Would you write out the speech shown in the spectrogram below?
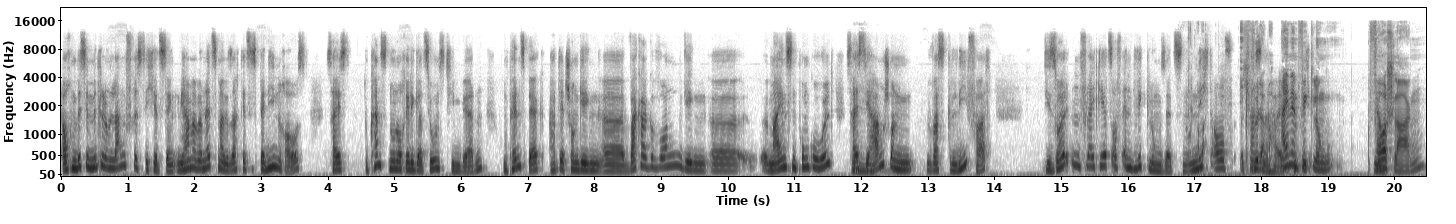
auch ein bisschen mittel- und langfristig jetzt denken. Wir haben ja beim letzten Mal gesagt, jetzt ist Berlin raus. Das heißt, du kannst nur noch Relegationsteam werden. Und Penzberg hat jetzt schon gegen äh, Wacker gewonnen, gegen äh, Mainz einen Punkt geholt. Das heißt, die haben schon was geliefert. Die sollten vielleicht jetzt auf Entwicklung setzen und nicht auf Ich würde aber eine Entwicklung vorschlagen,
